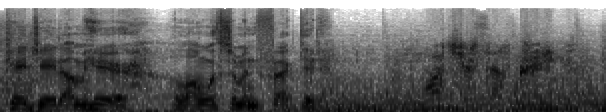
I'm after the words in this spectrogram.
Okay, Jade, I'm here, along with some infected. Watch yourself, Crane.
